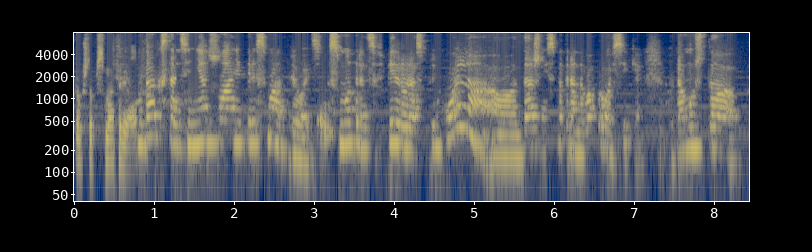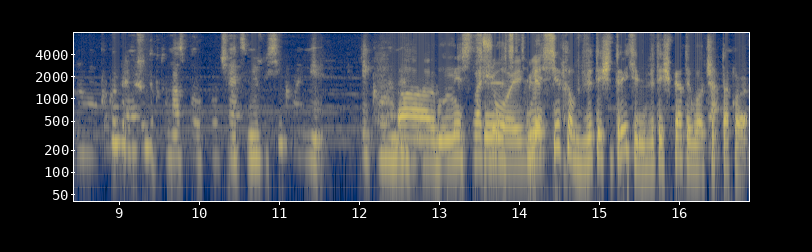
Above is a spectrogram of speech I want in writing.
только что посмотрел. Да, кстати, нет желания пересматривать. Смотрится в первый раз прикольно, э, даже несмотря на вопросики. Потому что ну, какой промежуток у нас был, получается, между сиквелами а, месяц, Большой, месяц ситхов 2003 или 2005 год, да. что-то такое.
